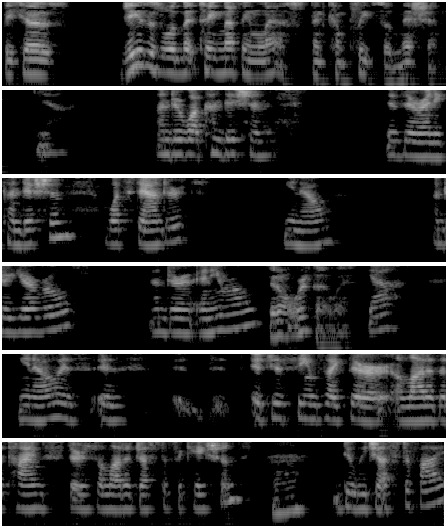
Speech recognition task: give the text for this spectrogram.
Because Jesus will take nothing less than complete submission. Yeah. Under what conditions? Is there any conditions? What standards? You know, under your rules? Under any rules? They don't work that way. Yeah. You know, is is it just seems like there a lot of the times there's a lot of justifications. Mm-hmm. Do we justify?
